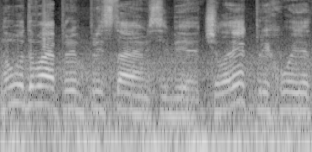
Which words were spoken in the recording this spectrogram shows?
Ну вот давай представим себе, человек приходит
